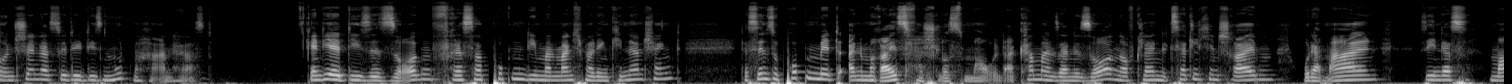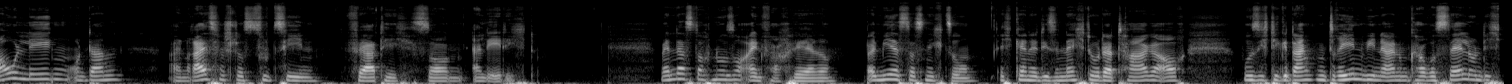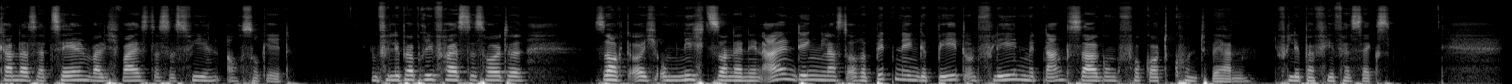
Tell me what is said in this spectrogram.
Und schön, dass du dir diesen Mutmacher anhörst. Kennt ihr diese Sorgenfresserpuppen, die man manchmal den Kindern schenkt? Das sind so Puppen mit einem Reißverschlussmaul. Da kann man seine Sorgen auf kleine Zettelchen schreiben oder malen, sie in das Maul legen und dann einen Reißverschluss zuziehen. Fertig, Sorgen erledigt. Wenn das doch nur so einfach wäre. Bei mir ist das nicht so. Ich kenne diese Nächte oder Tage auch, wo sich die Gedanken drehen wie in einem Karussell und ich kann das erzählen, weil ich weiß, dass es vielen auch so geht. Im Philipperbrief heißt es heute, Sorgt euch um nichts, sondern in allen Dingen lasst eure Bitten in Gebet und Flehen mit Danksagung vor Gott kund werden. Philippa 4, Vers 6.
